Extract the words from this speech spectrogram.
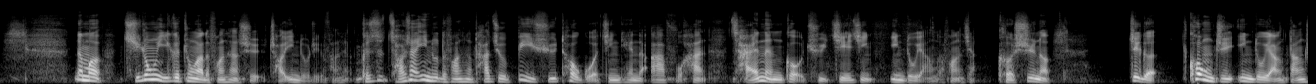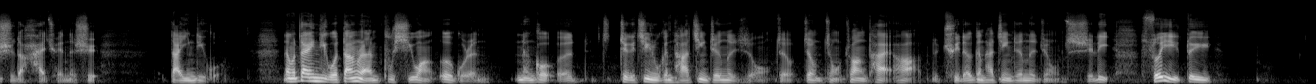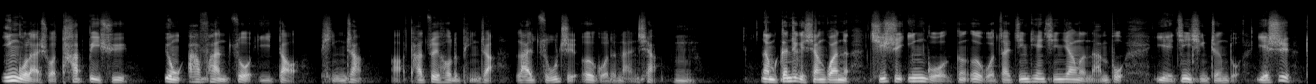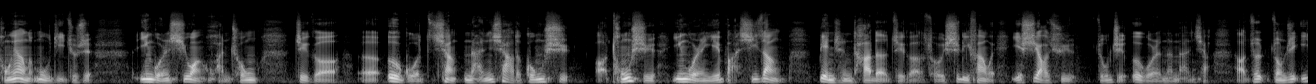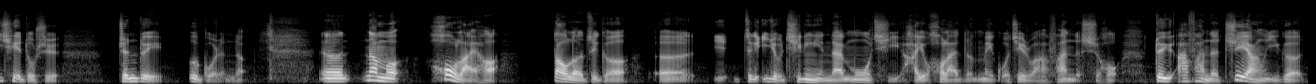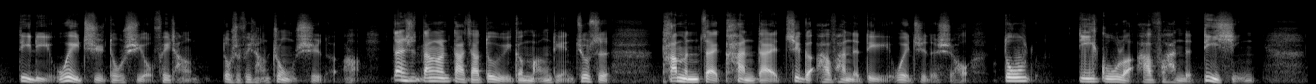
那么其中一个重要的方向是朝印度这个方向，可是朝向印度的方向，他就必须透过今天的阿富汗才能够去接近印度洋的方向。可是呢，这个控制印度洋当时的海权的是大英帝国。那么大英帝国当然不希望俄国人能够呃这个进入跟他竞争的这种这种这种这种状态啊，取得跟他竞争的这种实力，所以对于英国来说，他必须用阿富汗做一道屏障啊，他最后的屏障来阻止俄国的南下。嗯，那么跟这个相关的，其实英国跟俄国在今天新疆的南部也进行争夺，也是同样的目的，就是英国人希望缓冲这个呃俄国向南下的攻势。啊，同时英国人也把西藏变成他的这个所谓势力范围，也是要去阻止俄国人的南下啊。总总之，一切都是针对俄国人的。呃，那么后来哈，到了这个呃，也这个一九七零年代末期，还有后来的美国介入阿富汗的时候，对于阿富汗的这样一个地理位置，都是有非常都是非常重视的啊。但是当然，大家都有一个盲点，就是。他们在看待这个阿富汗的地理位置的时候，都低估了阿富汗的地形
